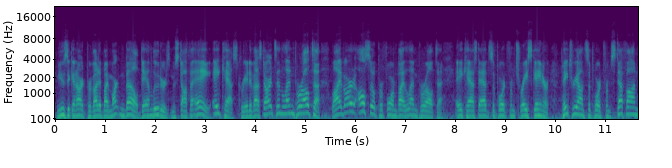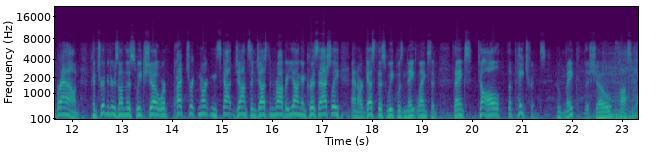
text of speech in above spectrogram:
Music and art provided by Martin Bell, Dan Luders, Mustafa A, Acast, Creative Ast Arts, and Len Peralta. Live art also performed by Len Peralta. Acast ad support from Trace Gaynor. Patreon support from Stefan Brown. Contributors on this week's show were Patrick Norton, Scott Johnson, Justin Robert Young, and Chris Ashley. And our guest this week was Nate Langston. Thanks to all the patrons who make the show possible.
